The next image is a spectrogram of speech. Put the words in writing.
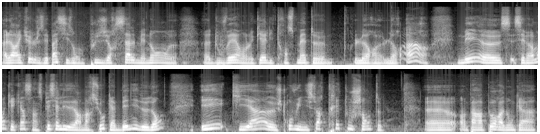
À l'heure actuelle, je ne sais pas s'ils ont plusieurs salles maintenant euh, d'ouvert dans lesquelles ils transmettent leur, leur art, mais euh, c'est vraiment quelqu'un, c'est un spécialiste des arts martiaux qui a baigné dedans et qui a, euh, je trouve, une histoire très touchante euh, par rapport à donc à,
